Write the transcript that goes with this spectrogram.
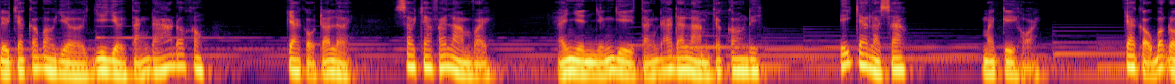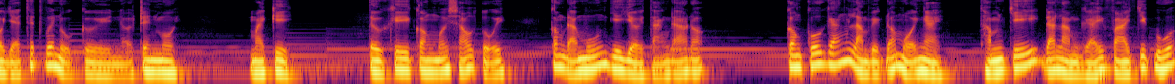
liệu cha có bao giờ di dời tảng đá đó không? Cha cậu trả lời, sao cha phải làm vậy? Hãy nhìn những gì tảng đá đã làm cho con đi. Ý cha là sao? Mikey hỏi. Cha cậu bắt đầu giải thích với nụ cười nở trên môi. Mikey, từ khi con mới 6 tuổi, con đã muốn di dời tảng đá đó. Con cố gắng làm việc đó mỗi ngày, thậm chí đã làm gãy vài chiếc búa.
